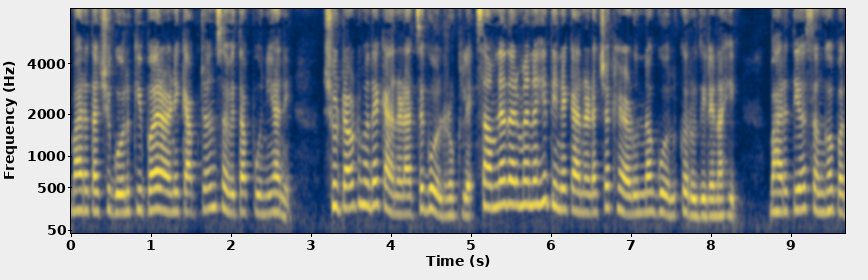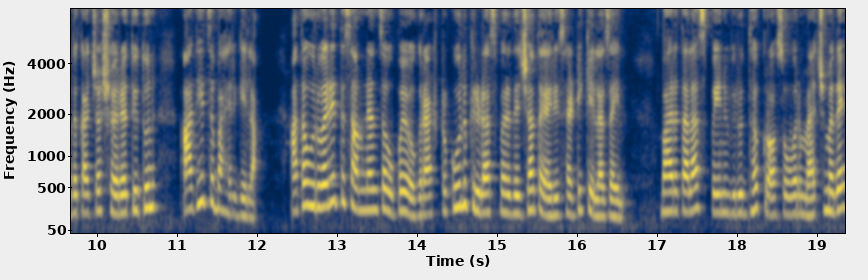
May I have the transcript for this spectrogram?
भारताची गोलकीपर आणि कॅप्टन सविता पुनियाने शूटआउटमध्ये कॅनडाचे गोल रोखले. सामन्यादरम्यानही तिने कॅनडाच्या खेळाडूंना गोल करू दिले नाही. भारतीय संघ पदकाच्या शर्यतीतून आधीच बाहेर गेला. आता उर्वरित सामन्यांचा उपयोग राष्ट्रकुल क्रीडा स्पर्धेच्या तयारीसाठी केला जाईल. भारताला स्पेन विरुद्ध क्रॉसओव्हर मॅचमध्ये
